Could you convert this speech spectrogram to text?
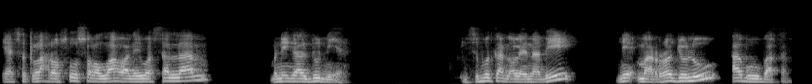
ya setelah Rasul Shallallahu alaihi wasallam meninggal dunia. Disebutkan oleh Nabi, nikmar rojulu Abu Bakar.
